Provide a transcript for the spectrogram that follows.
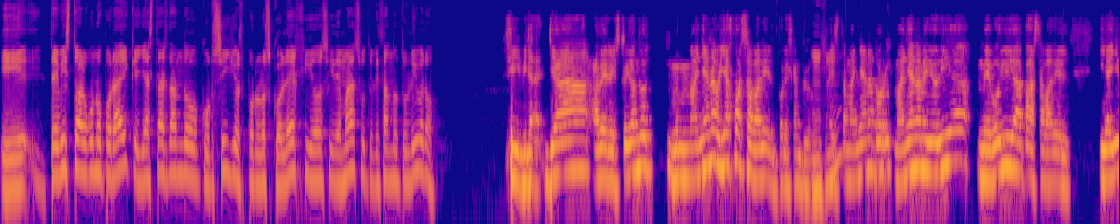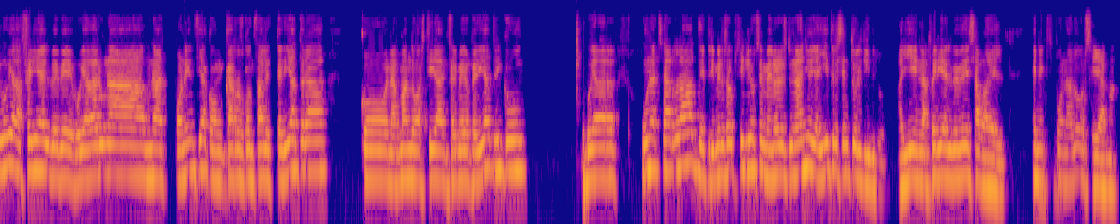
Y te he visto alguno por ahí que ya estás dando cursillos por los colegios y demás utilizando tu libro. Sí, mira, ya, a ver, estoy dando. Mañana viajo a Sabadell, por ejemplo. Esta mañana, por mañana mediodía, me voy a, a, Sabadell. Y allí voy a la Feria del Bebé. Voy a dar una, una ponencia con Carlos González, pediatra, con Armando Bastida, enfermero pediátrico, voy a dar una charla de primeros auxilios en menores de un año y allí presento el libro, allí en la Feria del Bebé de Sabadell, en Exponador se llama.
